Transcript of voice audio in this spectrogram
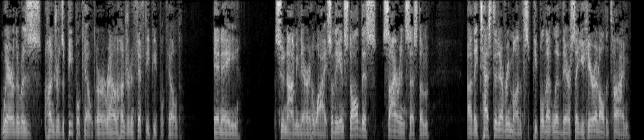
where there was hundreds of people killed, or around 150 people killed in a tsunami there in Hawaii. So they installed this siren system. Uh, they test it every month. People that live there say you hear it all the time.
